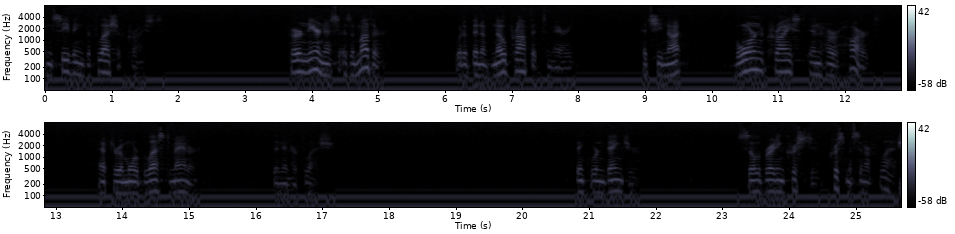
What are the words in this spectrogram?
conceiving the flesh of Christ her nearness as a mother would have been of no profit to Mary had she not borne Christ in her heart after a more blessed manner than in her flesh. I think we're in danger celebrating Christian Christmas in our flesh,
